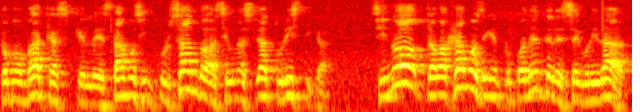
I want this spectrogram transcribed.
como Macas que le estamos impulsando hacia una ciudad turística. Si no trabajamos en el componente de seguridad,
